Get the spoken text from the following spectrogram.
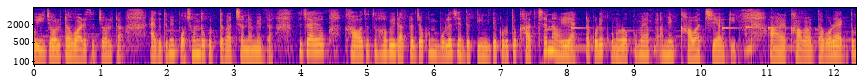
ওই জলটা ওয়ারেসের জলটা একদমই পছন্দ করতে পারছে না মেয়েটা। তো যাই হোক, খাওয়াতে তো হবেই। ডাক্তার যখন বলেছেন তো তিনটে করে তো খাচ্ছে না, ওই একটা করে কোনো রকমে আমি খাওয়াচ্ছি আর কি। আর খাবার দাবার একদম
